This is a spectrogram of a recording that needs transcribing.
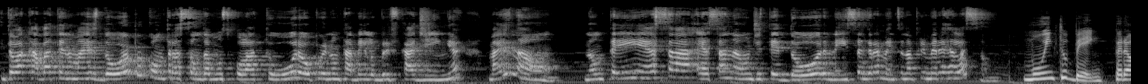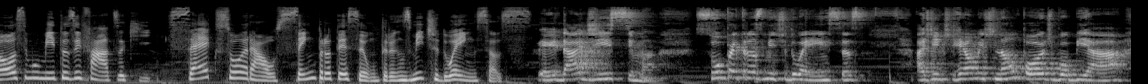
Então acaba tendo mais dor por contração da musculatura ou por não estar tá bem lubrificadinha, mas não, não tem essa essa não de ter dor nem sangramento na primeira relação. Muito bem. Próximo mitos e fatos aqui. Sexo oral sem proteção transmite doenças? Verdadíssima. Super transmite doenças. A gente realmente não pode bobear.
